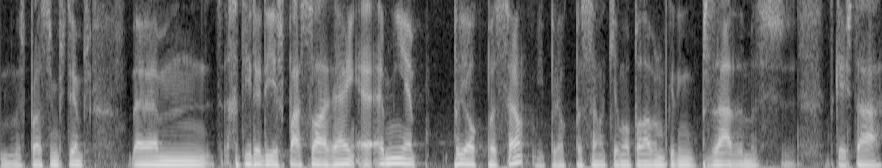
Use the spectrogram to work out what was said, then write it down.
nos próximos tempos, um, retiraria espaço a alguém. A, a minha preocupação, e preocupação aqui é uma palavra um bocadinho pesada, mas de quem está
